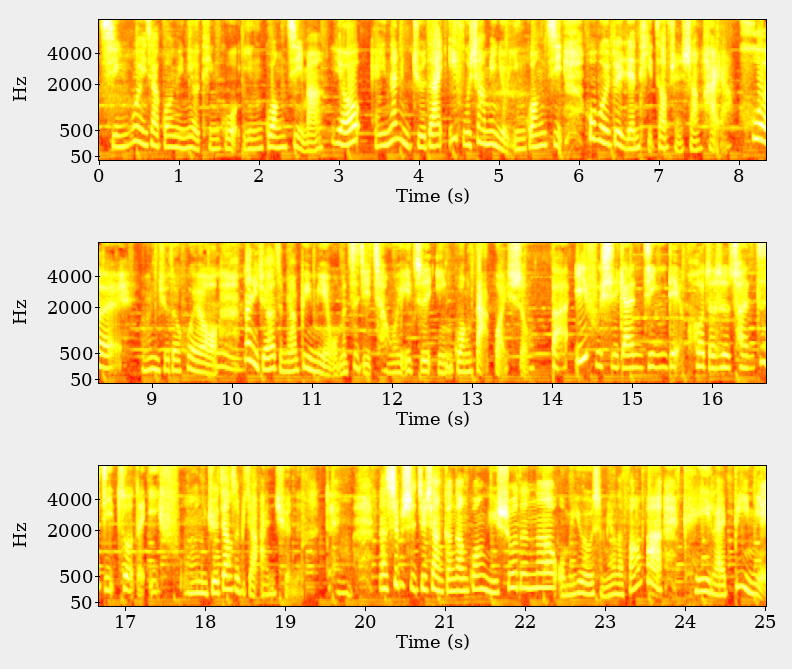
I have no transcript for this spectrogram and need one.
请问一下光。你有听过荧光剂吗？有。哎，那你觉得衣服上面有荧光剂会不会对人体造成伤害啊？会。嗯，你觉得会哦？嗯。那你觉得要怎么样避免我们自己成为一只荧光大怪兽？把衣服洗干净点，或者是穿自己做的衣服。嗯，你觉得这样是比较安全的？对。嗯，那是不是就像刚刚光宇说的呢？我们又有什么样的方法可以来避免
